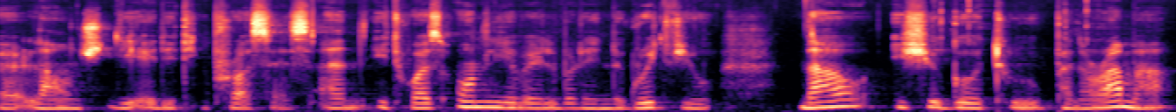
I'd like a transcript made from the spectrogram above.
uh, launch the editing process. And it was only available in the grid view. Now, if you go to Panorama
